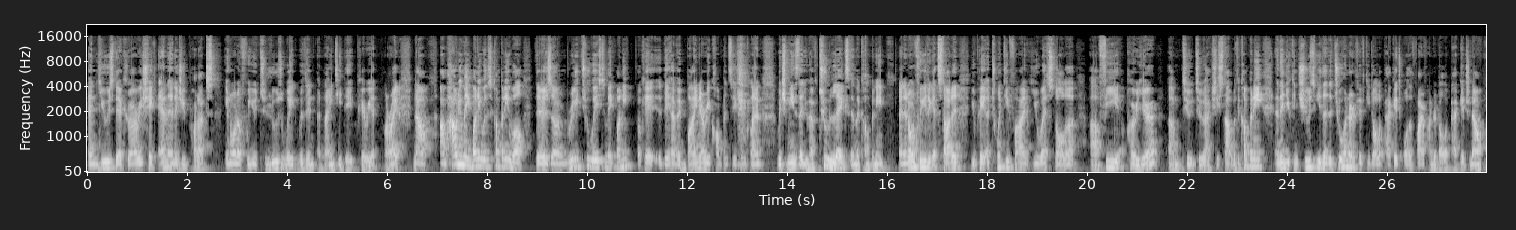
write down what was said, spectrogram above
and use their QuiAri Shake and Energy products in order for you to lose weight within a 90 day period. All right. Now, um, how do you make money with this company? Well, there's um, really two ways to make money. Okay. They have a binary compensation plan, which means that you have two legs in the company. And in order for you to get started, you pay a 25 US dollar uh, fee per year um, to, to actually start with the company. And then you can choose either the $250 package or the $500 package. Now,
